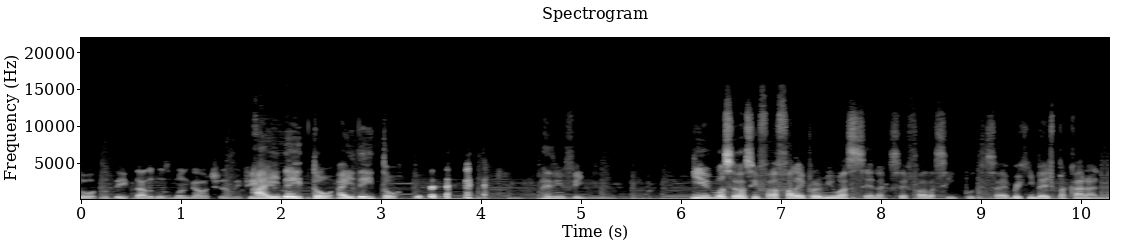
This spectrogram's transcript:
Tô, tô deitado nos mangá ultimamente. Aí deitou, aí deitou. mas enfim. E você, assim, fala, fala aí pra mim uma cena que você fala assim, puta, isso aí é Breaking Bad pra caralho.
